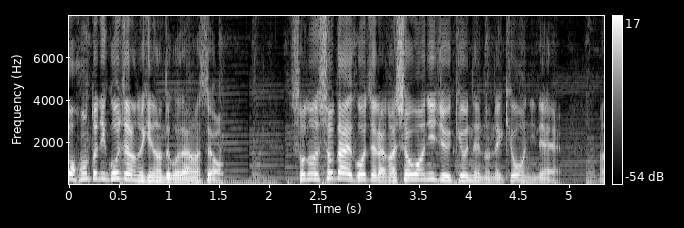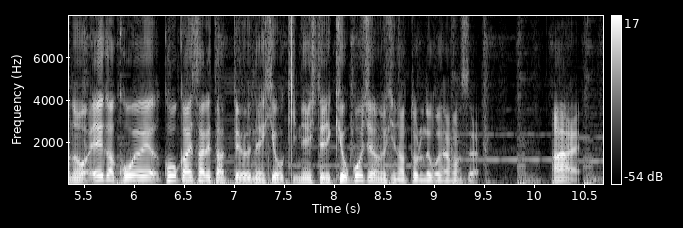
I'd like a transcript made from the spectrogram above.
日本当にゴジラの日なんでございますよ。その初代ゴジラが昭和29年のね今日にねあの映画公公開されたっていうね日を記念して、ね、今日ゴジラの日になっとるんでございます。はい。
